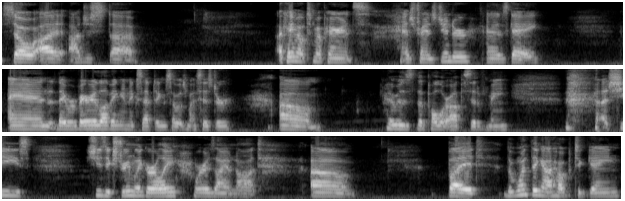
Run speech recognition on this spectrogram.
so I I just uh, I came out to my parents as transgender as gay, and they were very loving and accepting. So was my sister, um, who is the polar opposite of me. she's she's extremely girly, whereas I am not. Um, but the one thing I hope to gain,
